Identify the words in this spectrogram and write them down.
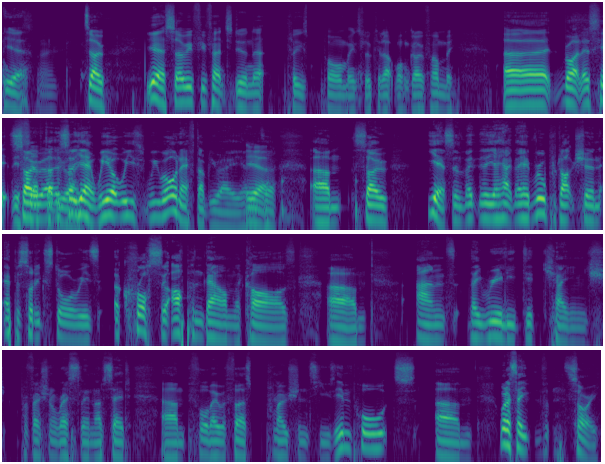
Yeah. So, So, yeah, so if you fancy doing that, please, by all means, look it up on GoFundMe. Uh, right, let's hit this so, uh, so yeah, we we we were on FWA. And, Yeah. uh, um. So yeah, so they, they had they had real production, episodic stories across up and down the cars. Um. And they really did change professional wrestling. I've said um, before they were first promotion to use imports. Um, when I say sorry,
